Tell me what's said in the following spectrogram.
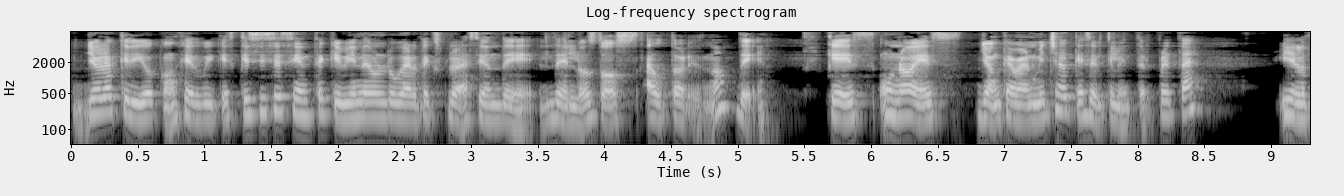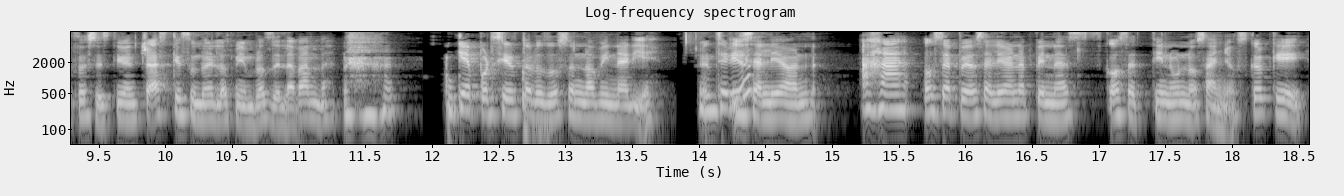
yo lo que digo con Hedwig es que sí se siente que viene de un lugar de exploración de, de los dos autores, ¿no? De, que es, uno es John Cameron Mitchell, que es el que lo interpreta, y el otro es Steven Trask, que es uno de los miembros de la banda. que por cierto, los dos son no binarie. ¿En serio? Y salieron, ajá, o sea, pero salieron apenas, o sea, tiene unos años. Creo que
